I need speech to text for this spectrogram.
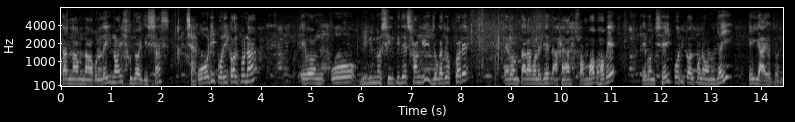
তার নাম না বললেই নয় সুজয় বিশ্বাস। আচ্ছা। ওরই পরিকল্পনা এবং ও বিভিন্ন শিল্পীদের সঙ্গে যোগাযোগ করে এবং তারা বলে যে হ্যাঁ সম্ভব হবে। এবং সেই পরিকল্পনা অনুযায়ী এই আয়োজন।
